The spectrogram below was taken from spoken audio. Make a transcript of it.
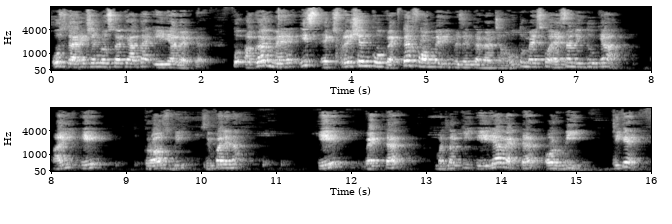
उस डायरेक्शन में उसका क्या आता है? एरिया वेक्टर तो अगर मैं इस एक्सप्रेशन को वेक्टर फॉर्म में रिप्रेजेंट करना चाहूँ तो मैं इसको ऐसा लिख दू क्या? I A cross B simple है ना? ए वेक्टर मतलब कि एरिया वेक्टर और बी ठीक है?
